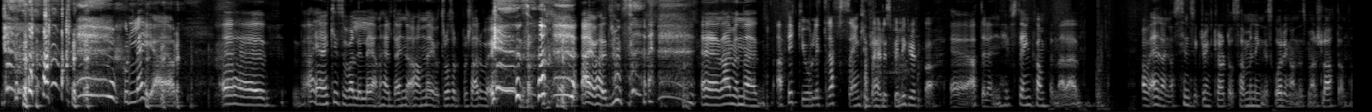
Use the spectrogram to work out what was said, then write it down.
Hvor lei er. jeg? Uh, jeg er ikke så veldig lei han helt ennå. Han er jo tross alt på Skjervøy. så jeg er jo her i Tromsø. Uh, nei, men uh, jeg fikk jo litt refs egentlig fra hele spillergruppa etter den Hifstein-kampen der jeg av en eller annen sinnssyk grunn klarte å sammenligne skåringene hans med Zlatan.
